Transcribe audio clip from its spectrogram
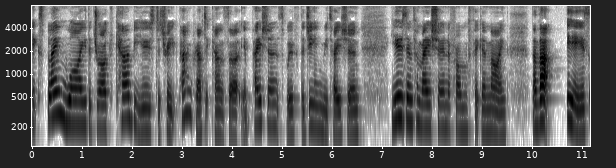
Explain why the drug can be used to treat pancreatic cancer in patients with the gene mutation. Use information from figure 9. Now, that is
